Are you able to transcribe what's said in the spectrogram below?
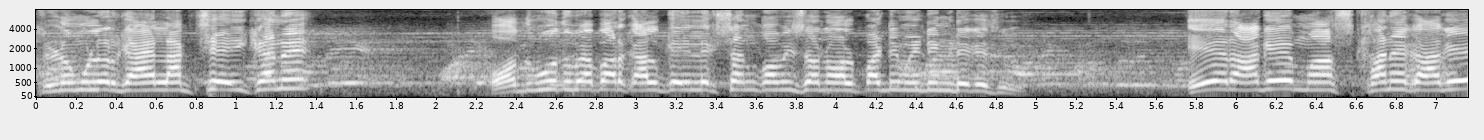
তৃণমূলের গায়ে লাগছে এইখানে। অদ্ভুত ব্যাপার, কালকে election commission all party meeting ডেকেছিল। এর আগে মাসখানেক আগে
